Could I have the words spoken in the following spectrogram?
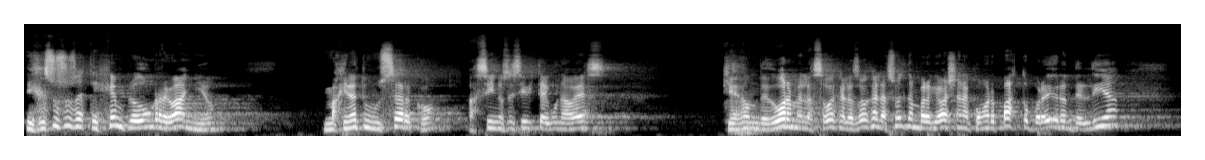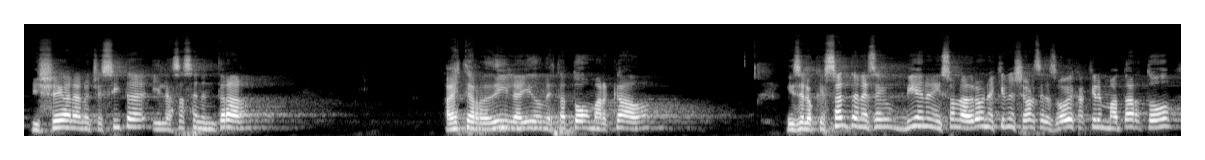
Y Jesús usa este ejemplo de un rebaño. Imagínate un cerco, así, no sé si viste alguna vez, que es donde duermen las ovejas. Las ovejas las sueltan para que vayan a comer pasto por ahí durante el día y llega la nochecita y las hacen entrar a este redil ahí donde está todo marcado. dice, los que saltan vienen y son ladrones, quieren llevarse las ovejas, quieren matar todo.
